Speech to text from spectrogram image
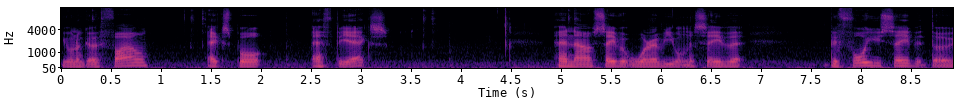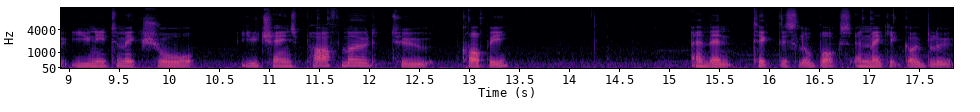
You want to go file export FBX and now save it wherever you want to save it. Before you save it though you need to make sure you change path mode to copy and then tick this little box and make it go blue.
